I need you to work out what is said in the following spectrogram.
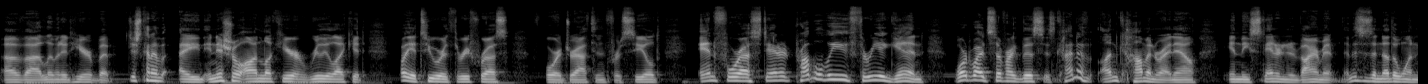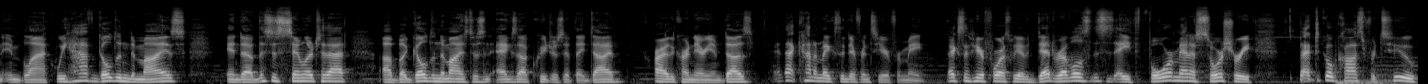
of uh, Limited here. But just kind of an initial on look here. really like it. Probably a two or a three for us for a draft and for sealed. And for a standard, probably three again. Board wide stuff like this is kind of uncommon right now in the standard environment. And this is another one in black. We have Golden Demise, and uh, this is similar to that, uh, but Golden Demise doesn't exile creatures if they die. Cry of the Carnarium does, and that kind of makes the difference here for me. Next up here for us, we have Dead Revels. This is a four mana sorcery Spectacle cost for two.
